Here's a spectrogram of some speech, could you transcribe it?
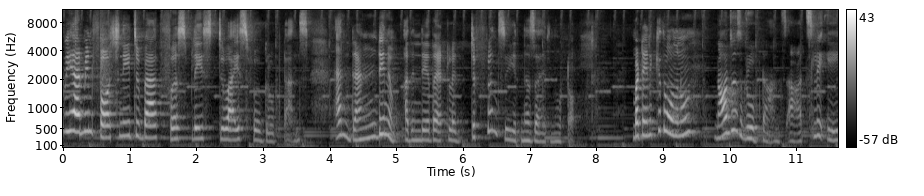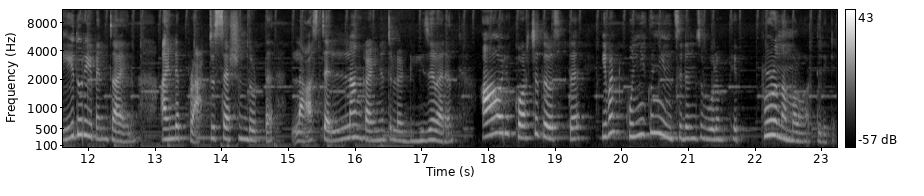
we have been fortunate to back first place twice for group dance and രണ്ടിനും അതിന്റേതായിട്ടുള്ള ഡിഫറെന്റ് സ്വീറ്റ്നെസ് ആയിരുന്നു കേട്ടോ ബട്ട് എനിക്ക് തോന്നുന്നു നോട്ട് ജസ്റ്റ് ഗ്രൂപ്പ് ഡാൻസ് ആർട്സിലെ ഏതൊരു ഇവന്റ് ആയാലും അതിന്റെ പ്രാക്ടീസ് സെഷൻ തൊട്ട് ലാസ്റ്റ് എല്ലാം കഴിഞ്ഞിട്ടുള്ള ഡി ജെ വരെ ആ ഒരു കുറച്ച് ദിവസത്തെ ഇവൻ കുഞ്ഞു കുഞ്ഞു ഇൻസിഡൻസ് പോലും എപ്പോഴും നമ്മൾ ഓർത്തിരിക്കും.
